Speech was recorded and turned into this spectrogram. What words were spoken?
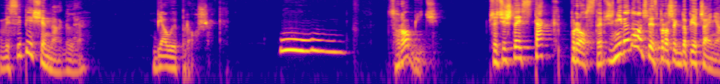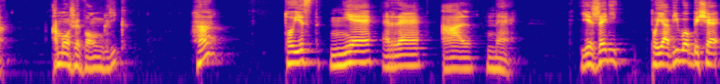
wysypie się nagle biały proszek? Uuu, co robić? Przecież to jest tak proste, przecież nie wiadomo, czy to jest proszek do pieczenia. A może wąglik? Ha? To jest nierealne. Jeżeli pojawiłoby się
